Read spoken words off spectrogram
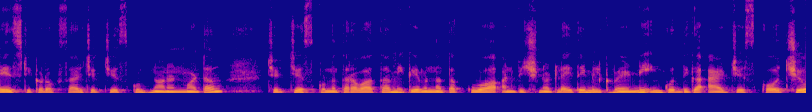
టేస్ట్ ఇక్కడ ఒకసారి చెక్ చేసుకుంటున్నాను అనమాట చెక్ చేసుకున్న తర్వాత మీకు ఏమన్నా తక్కువ అనిపించినట్లయితే మిల్క్ మేడ్ని ఇంకొద్దిగా యాడ్ చేసుకోవచ్చు.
